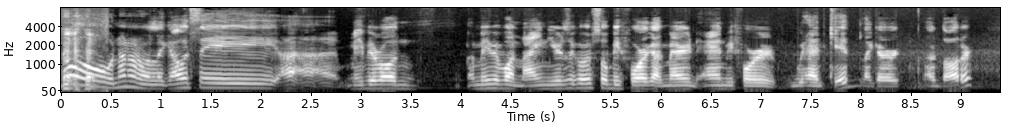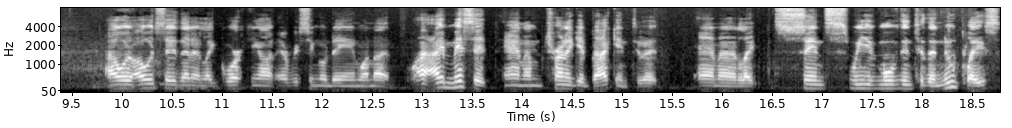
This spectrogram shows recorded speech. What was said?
no, no, no, no. Like I would say, uh, maybe around, maybe about nine years ago or so, before I got married and before we had kid, like our our daughter. I would I would say that I like working out every single day and whatnot. I, I miss it, and I'm trying to get back into it. And uh, like since we've moved into the new place,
